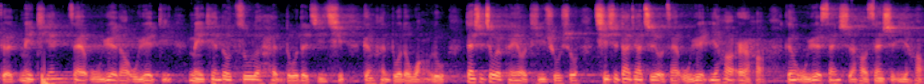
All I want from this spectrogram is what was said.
个每天在五月到五月底，每天都租了很多的机器跟很多的网络。但是这位朋友提出说，其实大家只有在五月一号、二号跟五月三十号、三十一号。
